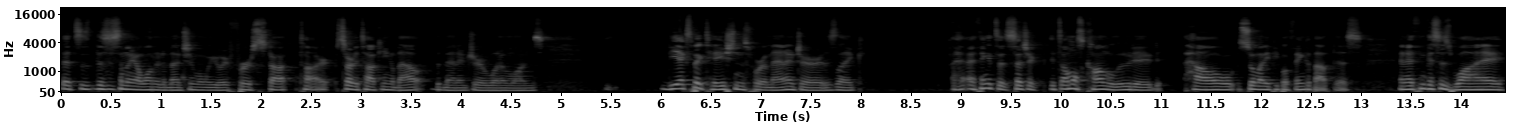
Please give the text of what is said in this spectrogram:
That's this is something I wanted to mention when we were first start, ta- started talking about the manager one on ones. The expectations for a manager is like, I think it's a, such a it's almost convoluted how so many people think about this, and I think this is why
